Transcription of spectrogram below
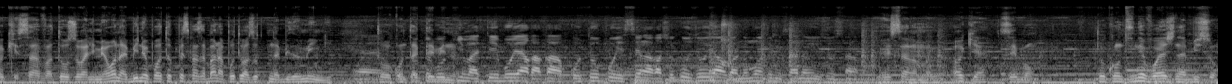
ok ça va tozwa numéro na bino mpo topesa baza bana poto bazotuna bino mingi eh, tokontacte bino kima te boyaka kaka koto mpo esengaka soki ozoya bando mwa mpe misala oyo ezosalama esalama ok c'est bon tocontinue voyage na biso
